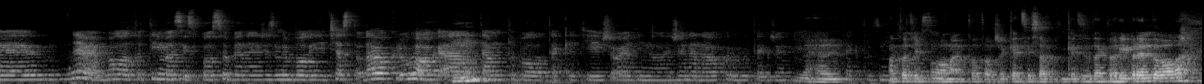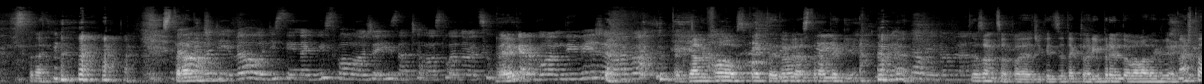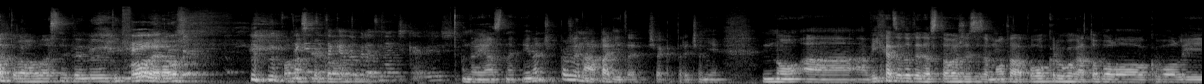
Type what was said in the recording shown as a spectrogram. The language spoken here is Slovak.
neviem, bolo to tým asi spôsobené, že sme boli často na okruhoch a mm. tam to bolo také tiež ojedinelé žena na okruhu, takže Hej. tak to vzniklo. A to ti ono, toto, že keď si sa, keď si sa takto rebrandovala, veľa, ľudí, veľa ľudí si inak myslelo, že ich začala sledovať Supercar Blondy, vieš, alebo... tak dali follow späť, to je dobrá stratégia. Dobre, veľmi dobrá. To som chcel povedať, že keď sa takto rebrandovala, tak naštartovala vlastne ten tých followerov. tak je to taká dobrá značka. No jasné. Ináč akože nápadité, však prečo nie. No a, a vychádza to teda z toho, že si sa motala po okruhoch a to bolo kvôli,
